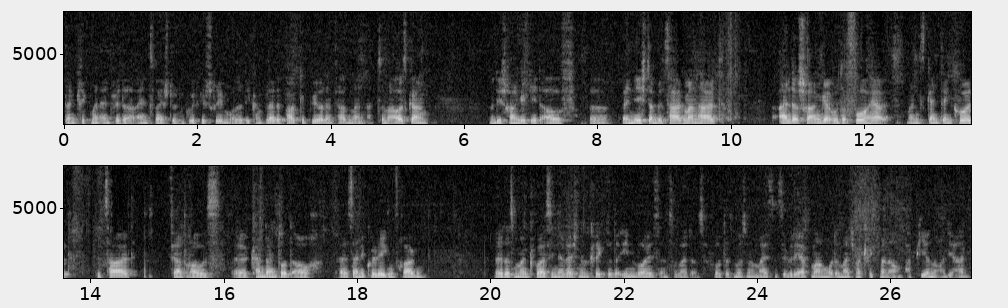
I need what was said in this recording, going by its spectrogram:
dann kriegt man entweder ein, zwei Stunden gut geschrieben oder die komplette Parkgebühr, dann fährt man zum Ausgang und die Schranke geht auf. Äh, wenn nicht, dann bezahlt man halt. an der Schranke oder vorher. Man scannt den Code, bezahlt, fährt raus, äh, kann dann dort auch äh, seine Kollegen fragen, äh, dass man quasi eine Rechnung kriegt oder Invoice und so weiter und so fort. Das muss man meistens über die App machen oder manchmal kriegt man auch ein Papier noch in die Hand.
